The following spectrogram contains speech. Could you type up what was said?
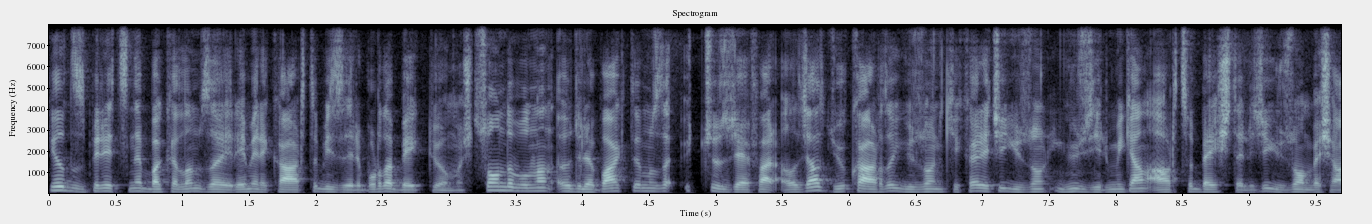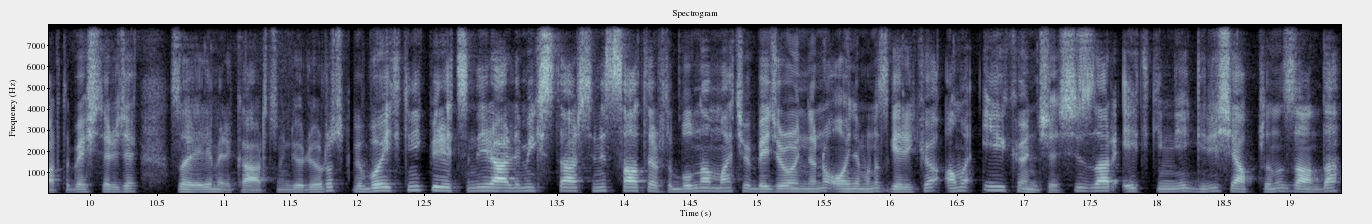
Yıldız biletine bakalım Zahir Emre kartı bizleri burada bekliyormuş. Sonda bulunan ödüle baktığımızda 300 cevher alacağız. Yukarıda 112 kaleci, 110, 120 gen artı 5 derece, 115 artı 5 derece Zahir Emre kartını görüyoruz. Ve bu etkinlik biletinde ilerlemek isterseniz sağ tarafta bulunan maç ve beceri oyunlarını oynamanız gerekiyor. Ama ilk önce sizler etkinliğe giriş yaptığınız anda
